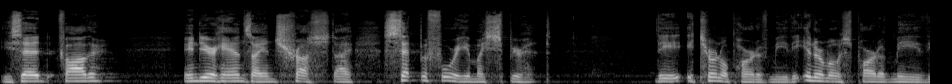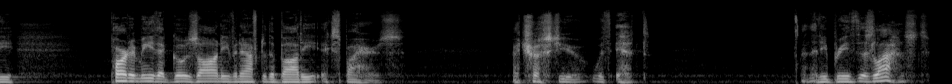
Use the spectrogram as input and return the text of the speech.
He said, Father, into your hands I entrust, I set before you my spirit, the eternal part of me, the innermost part of me, the part of me that goes on even after the body expires. I trust you with it. And then he breathed his last.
